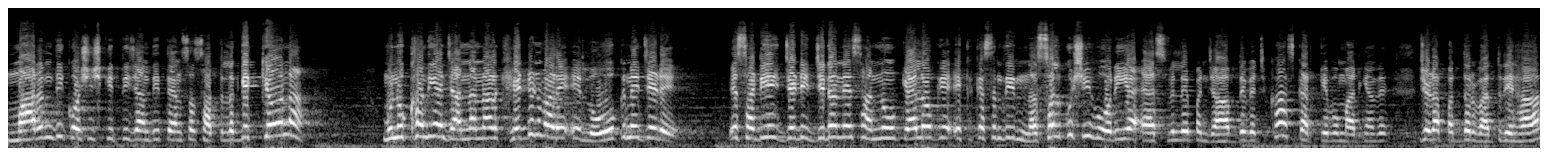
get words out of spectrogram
ਮਾਰਨ ਦੀ ਕੋਸ਼ਿਸ਼ ਕੀਤੀ ਜਾਂਦੀ 307 ਲੱਗੇ, ਕਿਉਂ ਨਾ? ਮਨੁੱਖਾਂ ਦੀਆਂ ਜਾਨਾਂ ਨਾਲ ਖੇਡਣ ਵਾਲੇ ਇਹ ਲੋਕ ਨੇ ਜਿਹੜੇ, ਇਹ ਸਾਡੀ ਜਿਹੜੀ ਜਿਨ੍ਹਾਂ ਨੇ ਸਾਨੂੰ ਕਹਿ ਲੋ ਕਿ ਇੱਕ ਕਿਸਮ ਦੀ ਨਸਲ ਕੁਸ਼ੀ ਹੋ ਰਹੀ ਹੈ ਇਸ ਵੇਲੇ ਪੰਜਾਬ ਦੇ ਵਿੱਚ, ਖਾਸ ਕਰਕੇ ਬਿਮਾਰੀਆਂ ਦੇ ਜਿਹੜਾ ਪੱਧਰ ਵੱਧ ਰਿਹਾ,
